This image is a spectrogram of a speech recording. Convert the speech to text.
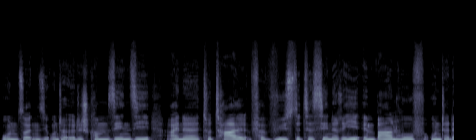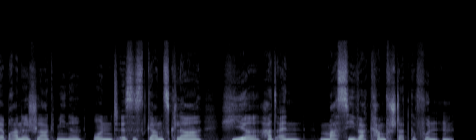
und sollten Sie unterirdisch kommen, sehen Sie eine total verwüstete Szenerie im Bahnhof unter der Branneschlagmine. Und es ist ganz klar, hier hat ein massiver Kampf stattgefunden.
